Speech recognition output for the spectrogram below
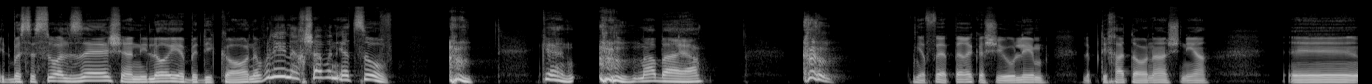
התבססו על זה שאני לא אהיה בדיכאון, אבל הנה, עכשיו אני עצוב. כן, מה הבעיה? יפה, פרק השיעולים לפתיחת העונה השנייה. אה,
